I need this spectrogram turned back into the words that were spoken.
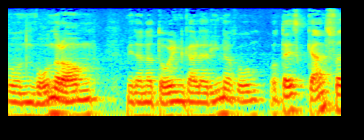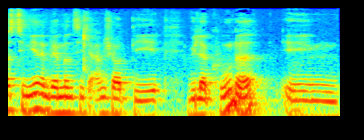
hohen Wohnraum mit einer tollen Galerie nach oben. Und da ist ganz faszinierend, wenn man sich anschaut, die Villa Kuna in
